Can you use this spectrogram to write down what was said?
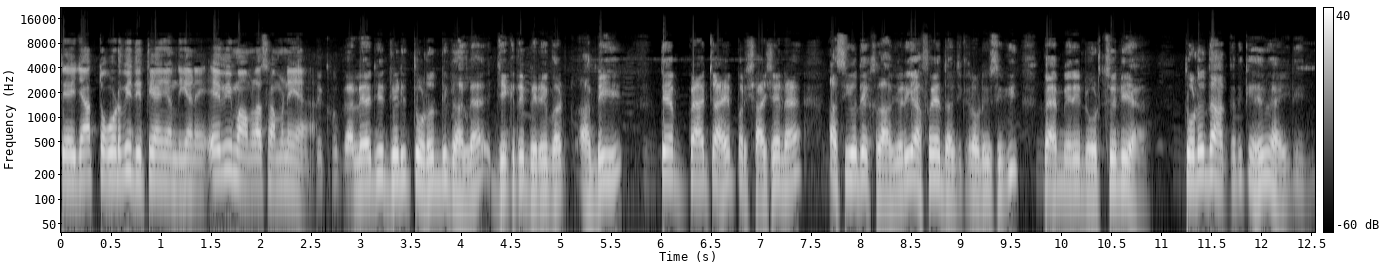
ਤੇ ਜਾਂ ਤੋੜ ਵੀ ਦਿੱਤੀਆਂ ਜਾਂਦੀਆਂ ਨੇ ਇਹ ਵੀ ਮਾਮਲਾ ਸਾਹਮਣੇ ਆ ਦੇਖੋ ਗੱਲ ਹੈ ਜੀ ਜਿਹੜੀ ਤੋੜਨ ਦੀ ਗੱਲ ਹੈ ਜੇ ਕਿਤੇ ਮੇਰੇ ਵਰਤ ਆਂਦੀ ਤੇ ਚਾਹੇ ਪ੍ਰਸ਼ਾਸਨ ਹੈ ਅਸੀਂ ਉਹਦੇ ਖਿਲਾਫ ਜਿਹੜੀ ਐਫ ਆਈ ਆਰ ਦਰਜ ਕਰਾਉਣੀ ਸੀਗੀ ਮੈਂ ਮੇਰੇ ਨੋਟ 'ਚ ਨਹੀਂ ਆਇਆ। ਤੋੜਨ ਦਾ ਹੱਕ ਤਾਂ ਕਿਸੇ ਨੂੰ ਹੈ ਹੀ ਨਹੀਂ। ਜੀ।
